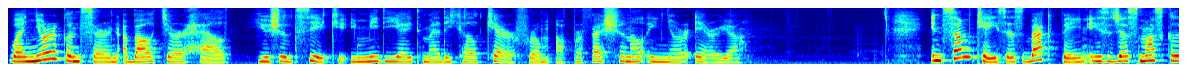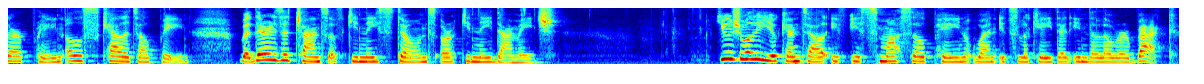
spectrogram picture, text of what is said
When you're concerned about your health, you should seek immediate medical care from a professional in your area. In some cases, back pain is just muscular pain or skeletal pain, but there is a chance of kidney stones or kidney damage. Usually, you can tell if it's muscle pain when it's located in the lower back.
